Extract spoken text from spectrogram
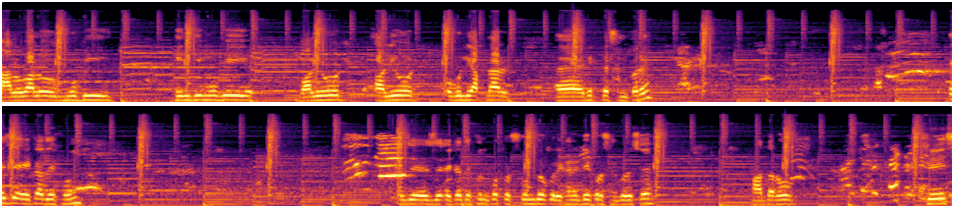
ভালো ভালো movie Hindi movie Bollywood Hollywood ওগুলি আপনার রিপ্রেজেন্ট করে। এই যে এটা দেখুন। এই যে এটা দেখুন কত সুন্দর করে এখানে ডেকোরেশন করেছে। মাদার হোক ফেস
